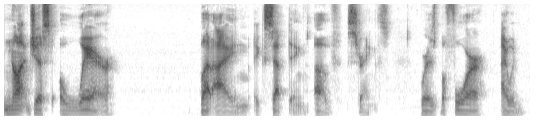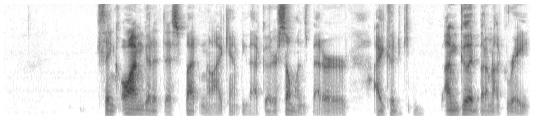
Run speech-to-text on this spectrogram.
not just aware, but I'm accepting of strengths. Whereas before I would think, oh, I'm good at this, but no, I can't be that good, or someone's better. Or I could, I'm good, but I'm not great.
